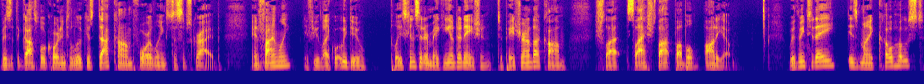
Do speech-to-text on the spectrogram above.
Visit thegospelaccordingtolucas.com for links to subscribe. And finally, if you like what we do, please consider making a donation to patreon.com slash thoughtbubbleaudio. With me today is my co-host,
